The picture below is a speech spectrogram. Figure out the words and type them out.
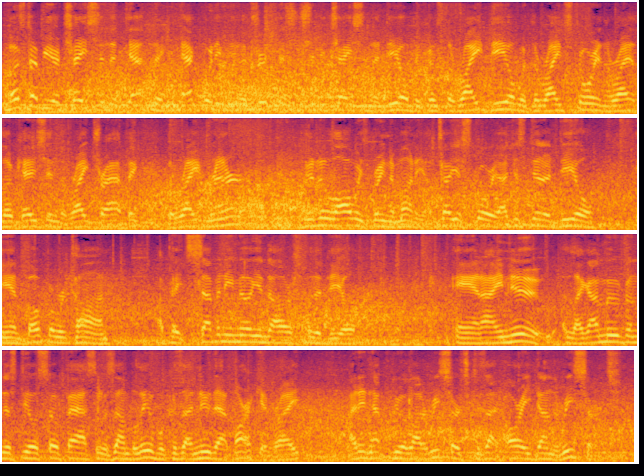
Most of you are chasing the debt and the equity when the truth is you should be chasing the deal because the right deal with the right story in the right location, the right traffic, the right renter, it'll always bring the money. I'll tell you a story. I just did a deal in Boca Raton. I paid $70 million for the deal. And I knew, like I moved on this deal so fast, it was unbelievable because I knew that market, right? I didn't have to do a lot of research because I'd already done the research.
